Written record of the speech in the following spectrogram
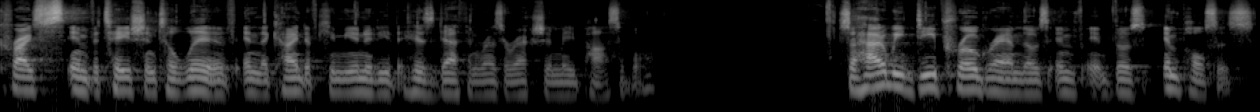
Christ's invitation to live in the kind of community that his death and resurrection made possible. So, how do we deprogram those, those impulses?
